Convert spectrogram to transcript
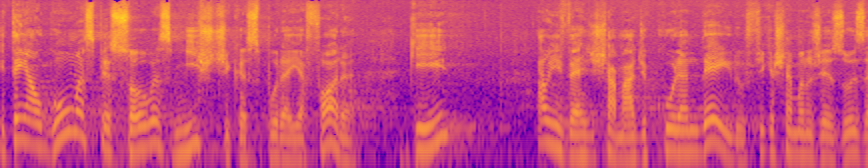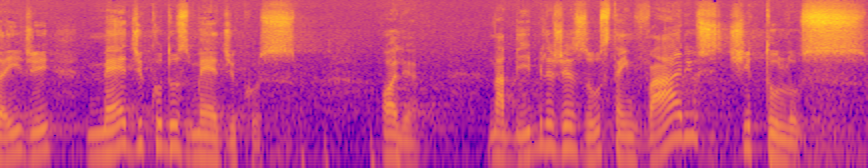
E tem algumas pessoas místicas por aí afora que, ao invés de chamar de curandeiro, fica chamando Jesus aí de médico dos médicos. Olha, na Bíblia Jesus tem vários títulos.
